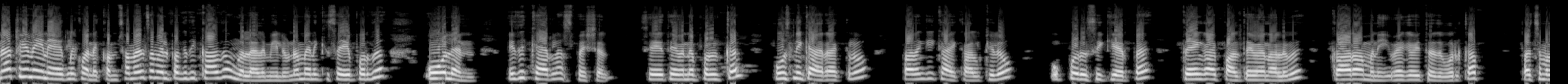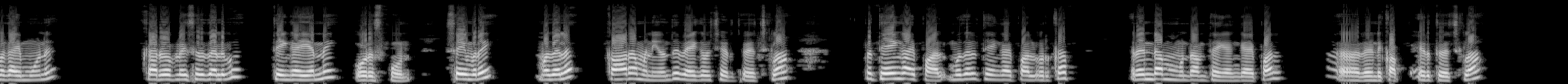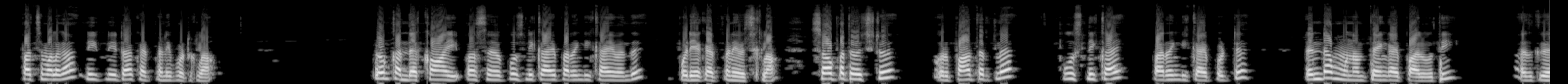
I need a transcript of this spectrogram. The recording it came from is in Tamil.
நற்றினை நேர்களுக்கு வணக்கம். சமையல் சமையல் பகுதிக்காக உங்கள் அலுமையிலும் நம்ம எனக்கு செய்ய போகிறது ஓலன். இது கேரளா ஸ்பெஷல். செய்ய தேவையான பொருட்கள் பூசணிக்காய் அரை கிலோ பரங்கிக்காய் கால் கிலோ உப்பு ருசிக்கு ஏற்ப தேங்காய் பால் தேவையான அளவு காராமணி வேக வைத்தது ஒரு கப் பச்சை மிளகாய் மூணு கருவேப்பிலை சிறிதளவு தேங்காய் எண்ணெய் ஒரு ஸ்பூன் செய்முறை முதல்ல காராமணி வந்து வேக வச்சு எடுத்து வச்சுக்கலாம். இப்போ தேங்காய் பால் முதல் தேங்காய் பால் ஒரு கப் ரெண்டாம் மூன்றாம் தேங்காய் பால் ரெண்டு கப் எடுத்து வச்சுக்கலாம். பச்சை மிளகாய் நீட் நீட்டாக கட் பண்ணி போட்டுக்கலாம். அப்புறம் அந்த காய் பச பூசணிக்காய் பரங்கிக்காய் வந்து பொடியாக கட் பண்ணி வச்சுக்கலாம். சோப்பத்தை வச்சுட்டு ஒரு பாத்திரத்தில் பூசணிக்காய் பரங்கிக்காய் போட்டு ரெண்டாம் மூணாம் தேங்காய் பால் ஊற்றி அதுக்கு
